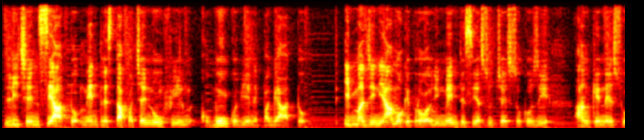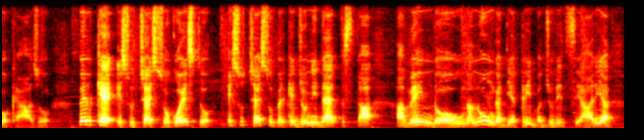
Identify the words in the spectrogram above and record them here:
licenziato mentre sta facendo un film comunque viene pagato immaginiamo che probabilmente sia successo così anche nel suo caso. Perché è successo questo? È successo perché Johnny Depp sta avendo una lunga diatriba giudiziaria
